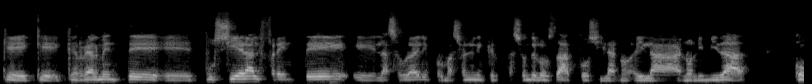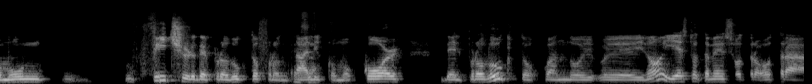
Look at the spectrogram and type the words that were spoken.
que, que, que realmente eh, pusiera al frente eh, la seguridad de la información y la encriptación de los datos y la, y la anonimidad como un feature de producto frontal Exacto. y como core del producto, cuando, eh, ¿no? Y esto también es otra, otra,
